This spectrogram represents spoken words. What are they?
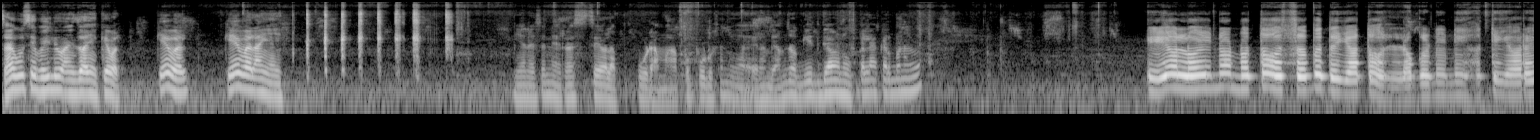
જવું છે ભાઈ અહીં જો અહીંયા કેવલ કેવલ કેવલ અહીંયા એને છે ને રસ છે ઓલા પૂડામાં. આ પપુડું છે ને રમે આમ ગીત ગાવાનું, કલાકાર બનવું. એ લોહીનો નતો શબ્દ, યા તો લગ્નની હતી અરે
